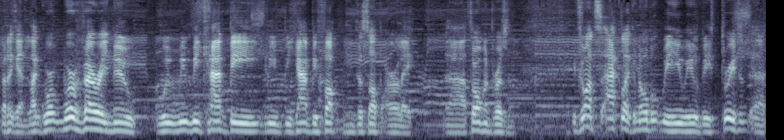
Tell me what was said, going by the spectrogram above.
But again, like, we're, we're very new. We, we, we can't be we, we can't be fucking this up early. Uh, throw him in prison. If he wants to act like a noble, we will be treated, uh,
